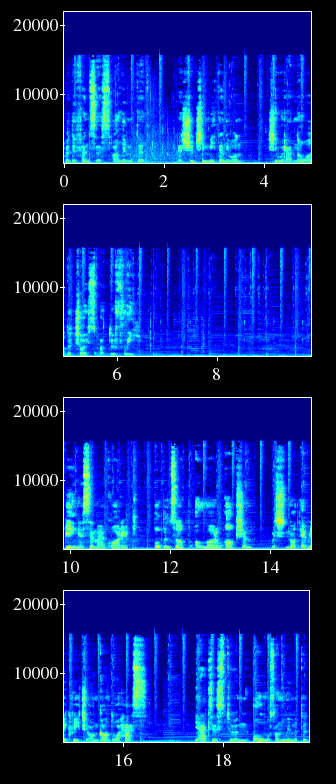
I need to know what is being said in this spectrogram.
her defenses are limited, and should she meet anyone, she would have no other choice but to flee. Being a semi-aquatic opens up a lot of options which not every creature on Gondwa has the access to an almost unlimited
